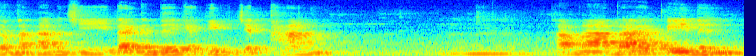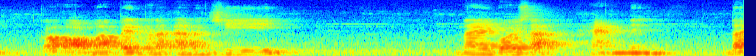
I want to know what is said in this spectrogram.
สำนักงานบัญชี ได้เงินเดือนแค่เพียงเจ็ดพันทำงานได้ปีหนึ่งก็ออกมาเป็นพนักงานบัญชี ในบริษัทแห่งหนึ่ง ได้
